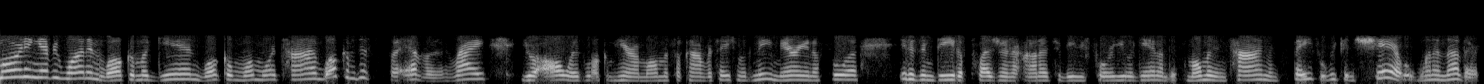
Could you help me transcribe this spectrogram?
Morning, everyone, and welcome again. Welcome one more time. Welcome just forever, right? You're always welcome here on Moments of Conversation with me, Marion Efua. It is indeed a pleasure and an honor to be before you again on this moment in time and space where we can share with one another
